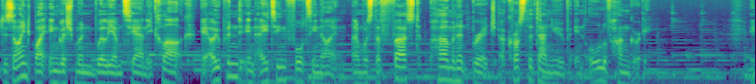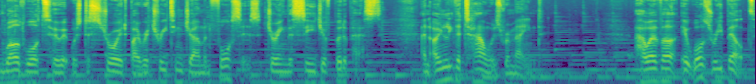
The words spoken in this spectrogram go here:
Designed by Englishman William Tierney Clark, it opened in 1849 and was the first permanent bridge across the Danube in all of Hungary. In World War II, it was destroyed by retreating German forces during the Siege of Budapest, and only the towers remained. However, it was rebuilt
